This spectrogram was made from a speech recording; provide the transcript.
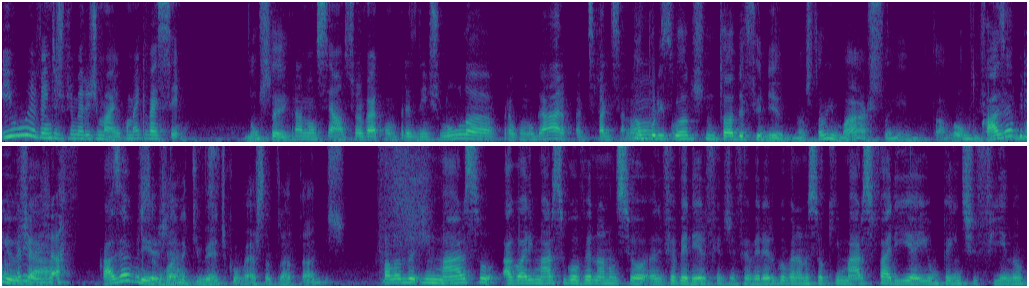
E o evento de 1 de maio, como é que vai ser? Não sei. Para anunciar. O senhor vai com o presidente Lula para algum lugar participar desse anúncio? Não, por enquanto isso não está definido. Nós estamos em março ainda, está longe. Quase abriu já. já. Quase abriu Semana já. Semana que vem a gente começa a tratar disso. Falando em março, agora em março o governo anunciou, em fevereiro, fim de fevereiro, o governo anunciou que em março faria aí um pente fino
